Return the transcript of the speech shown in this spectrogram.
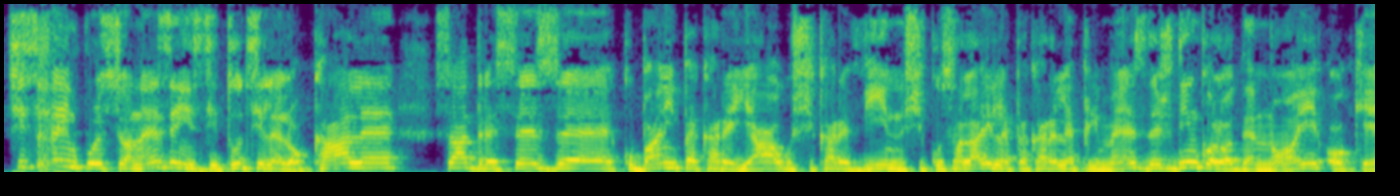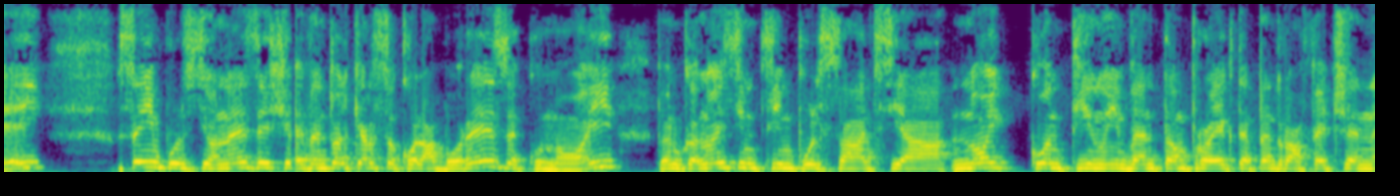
și să impulsioneze instituțiile locale, să adreseze cu banii pe care iau și care vin și cu salariile pe care le primesc, deci dincolo de noi, ok, să impulsioneze și eventual chiar să colaboreze cu noi, pentru că noi simțim pulsația, noi continuu inventăm proiecte pentru AFCN,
